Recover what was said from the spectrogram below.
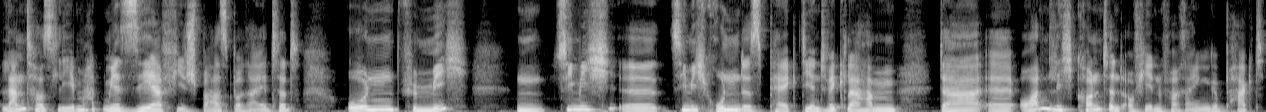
Landhausleben hat mir sehr viel Spaß bereitet und für mich ein ziemlich, äh, ziemlich rundes Pack. Die Entwickler haben da äh, ordentlich Content auf jeden Fall reingepackt.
